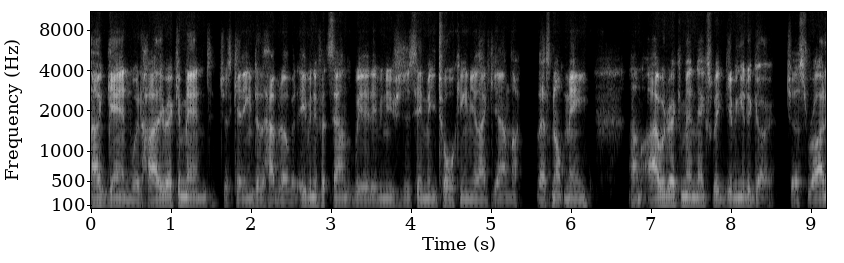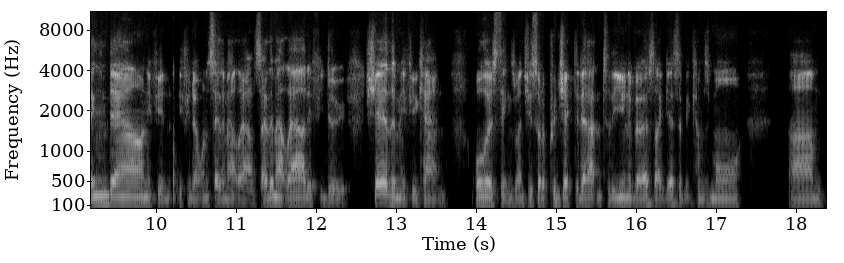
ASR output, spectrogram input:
again would highly recommend just getting into the habit of it. Even if it sounds weird, even if you just hear me talking and you're like, yeah, I'm not, that's not me um, I would recommend next week giving it a go. Just writing them down if you if you don't want to say them out loud. Say them out loud if you do. Share them if you can. All those things. Once you sort of project it out into the universe, I guess it becomes more um,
